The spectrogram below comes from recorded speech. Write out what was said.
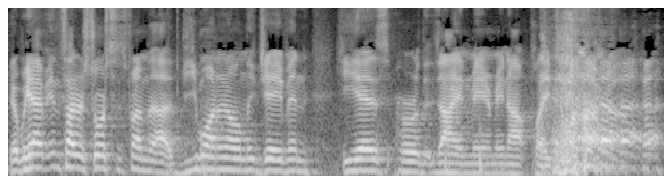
Yeah, we have insider sources from uh, the one and only Javen. He has heard that Zion may or may not play tomorrow.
